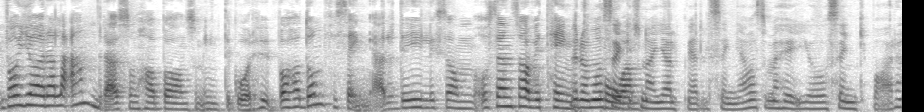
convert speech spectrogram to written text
vad gör alla andra som har barn som inte går hud? Vad har de för sängar? Det är liksom, och sen så har vi tänkt Men de har på... säkert såna här hjälpmedelssängar som är höj och sänkbara.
